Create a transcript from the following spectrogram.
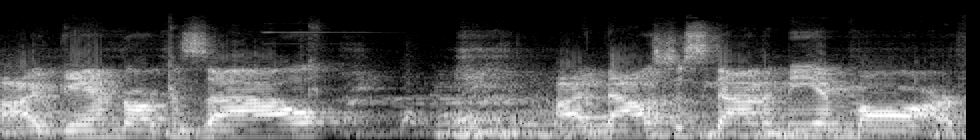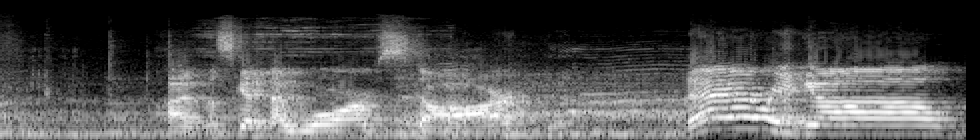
Alright, Ganondorf is out. Alright, now it's just down to me and Marth. Alright, let's get the Warp Star. There we go!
